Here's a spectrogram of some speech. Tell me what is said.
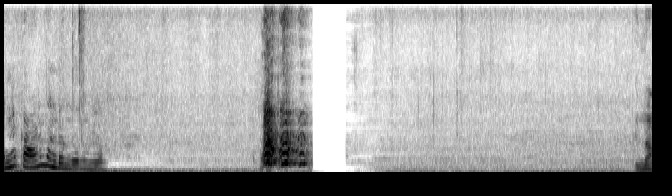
എന്നെ കാണുന്നുണ്ടെന്ന് തോന്നുന്നല്ലോ തിന്നോ?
